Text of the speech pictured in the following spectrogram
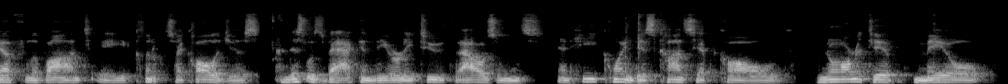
F. Levant, a clinical psychologist. And this was back in the early 2000s. And he coined this concept called normative male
